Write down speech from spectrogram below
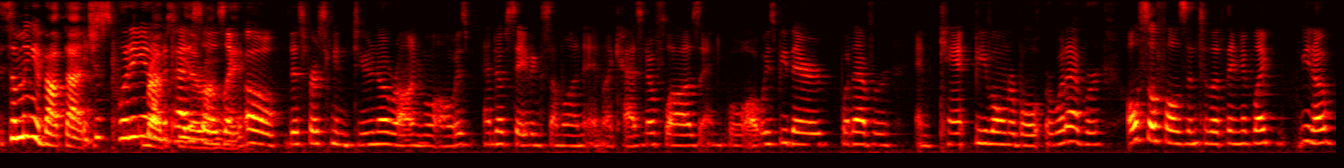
Something about that It's just putting it on a rubs me the pedestal is like, way. oh, this person can do no wrong and will always end up saving someone and like has no flaws and will always be there, whatever, and can't be vulnerable or whatever. Also falls into the thing of like, you know,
